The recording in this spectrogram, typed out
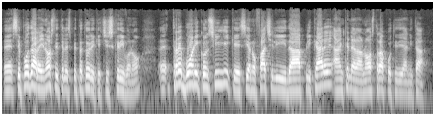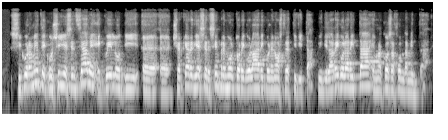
eh, se può dare ai nostri telespettatori che ci scrivono eh, tre buoni consigli che siano facili da applicare anche nella nostra quotidianità. Sicuramente il consiglio essenziale è quello di eh, eh, cercare di essere sempre molto regolari con le nostre attività, quindi la regolarità è una cosa fondamentale.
